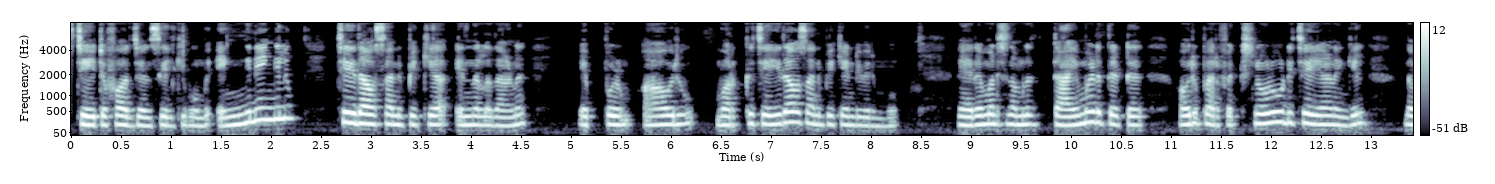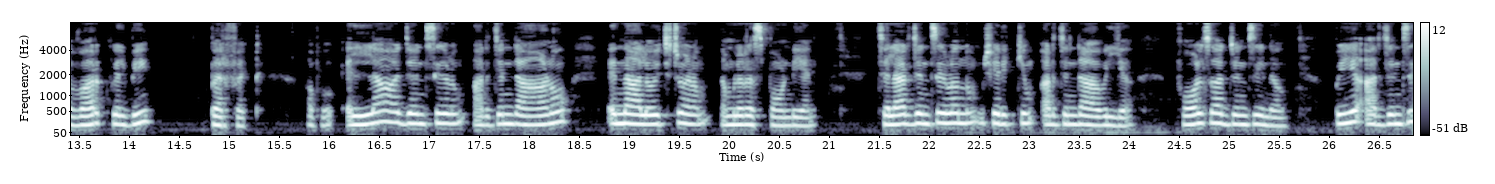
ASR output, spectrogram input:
സ്റ്റേറ്റ് ഓഫ് എർജൻസിയിലേക്ക് പോകുമ്പോൾ എങ്ങനെയെങ്കിലും ചെയ്ത് അവസാനിപ്പിക്കുക എന്നുള്ളതാണ് എപ്പോഴും ആ ഒരു വർക്ക് ചെയ്ത് അവസാനിപ്പിക്കേണ്ടി വരുമ്പോൾ. നേരെ മറിച്ച് നമ്മൾ ടൈം എടുത്തിട്ട് ആ ഒരു പെർഫെക്ഷനോട് കൂടി ചെയ്യുകയാണെങ്കിൽ the work will be perfect. അപ്പോൾ എല്ലാ അർജൻസികളും അർജന്റ് ആണോ എന്ന് ആലോചിച്ചിട്ട് വേണം നമ്മൾ റെസ്പോണ്ട് ചെയ്യാൻ. ചില അർജൻസികളൊന്നും ശരിക്കും അർജന്റ് ആവില്ല. ഫോൾസ് അർജൻസി ഉണ്ടാവും. അപ്പോൾ ഈ അർജൻസി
